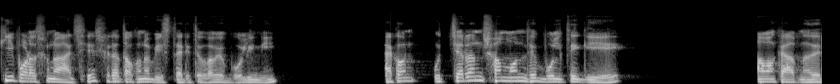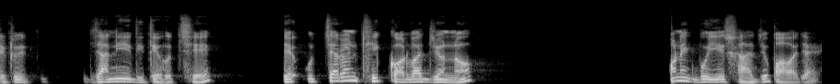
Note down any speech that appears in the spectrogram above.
কি পড়াশোনা আছে সেটা তখনও বিস্তারিতভাবে বলিনি। এখন উচ্চারণ সম্বন্ধে বলতে গিয়ে আমাকে আপনাদের একটু জানিয়ে দিতে হচ্ছে যে উচ্চারণ ঠিক করবার জন্য অনেক বইয়ের সাহায্য পাওয়া যায়।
